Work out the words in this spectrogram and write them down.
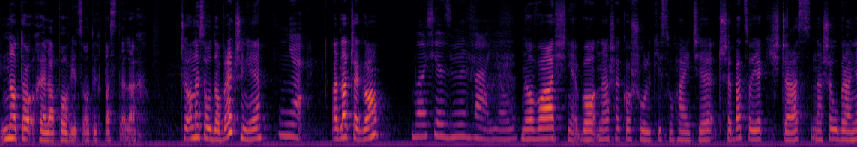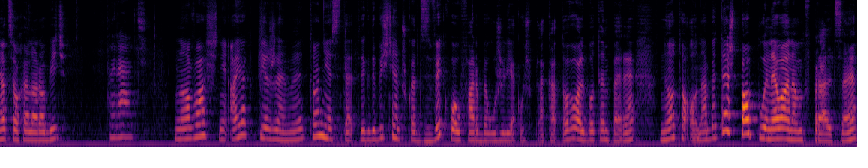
No to Hela, powiedz o tych pastelach. Czy one są dobre, czy nie? Nie, A dlaczego? Bo się zmywają. No właśnie, bo nasze koszulki, słuchajcie, trzeba co jakiś czas nasze ubrania, co Hela robić? Prać. No właśnie, a jak pierzemy, to niestety, gdybyście na przykład zwykłą farbę użyli jakąś plakatową albo temperę, no to ona by też popłynęła nam w pralce,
